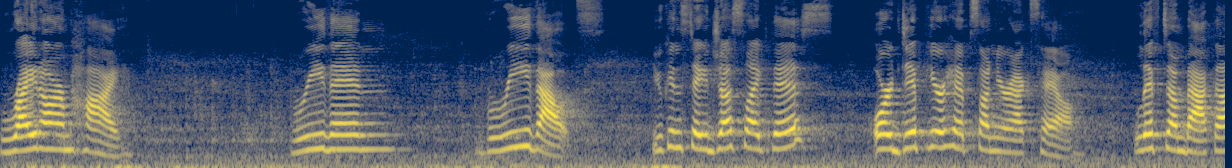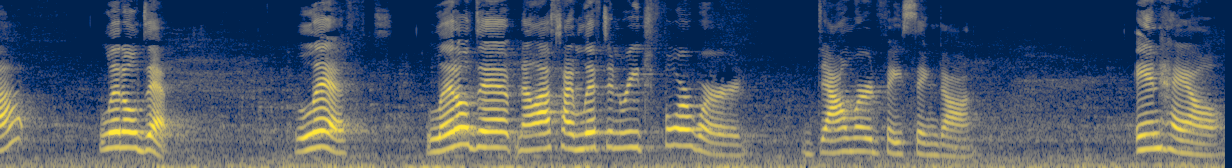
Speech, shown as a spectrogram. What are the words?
right arm high. Breathe in, breathe out. You can stay just like this or dip your hips on your exhale. Lift them back up, little dip. Lift, little dip. Now, last time, lift and reach forward. Downward facing dog. Inhale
